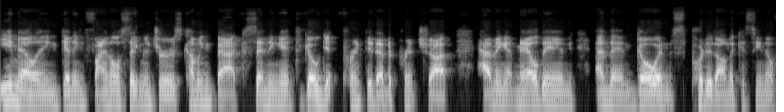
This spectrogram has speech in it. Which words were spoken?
emailing, getting final signatures, coming back, sending it to go get printed at a print shop, having it mailed in, and then go and put it on the casino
